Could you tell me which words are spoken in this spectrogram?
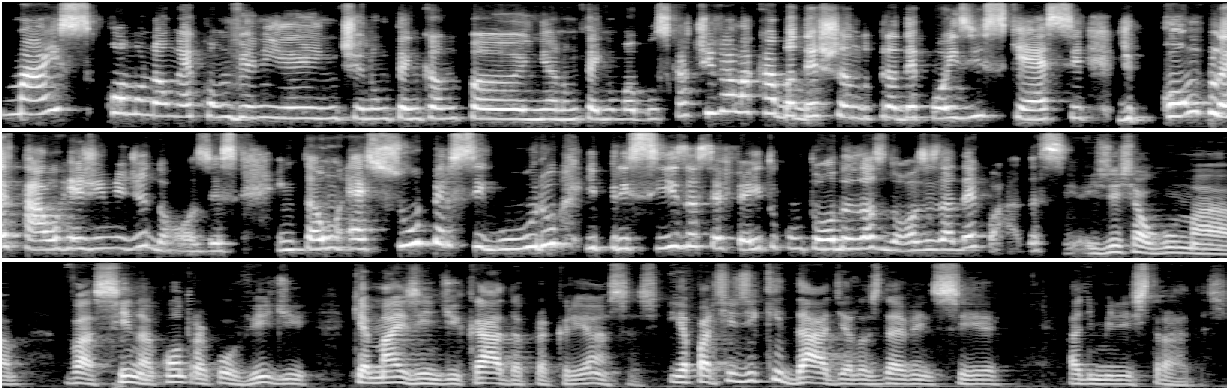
mas como não é conveniente, não tem campanha, não tem uma busca ativa, ela acaba deixando para depois e esquece de completar o regime de doses. Então é super seguro e precisa ser feito com todas as doses adequadas. Existe alguma vacina contra a Covid que é mais indicada para crianças? E a partir de que idade elas devem ser administradas?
